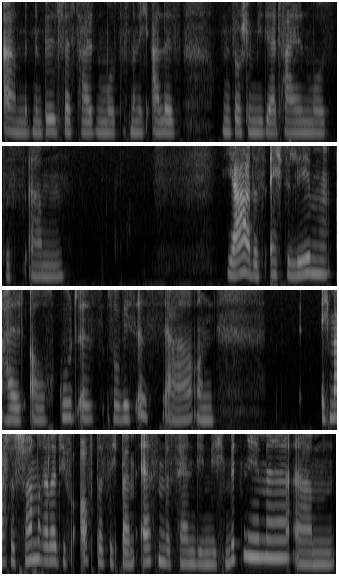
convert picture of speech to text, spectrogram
äh, mit einem Bild festhalten muss, dass man nicht alles in Social Media teilen muss, dass ähm, ja, das echte Leben halt auch gut ist, so wie es ist, ja. Und ich mache das schon relativ oft, dass ich beim Essen das Handy nicht mitnehme, ähm,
